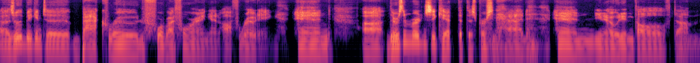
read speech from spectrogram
uh, is really big into back road 4x4ing and off roading. And uh, there was an emergency kit that this person had, and you know it involved um,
